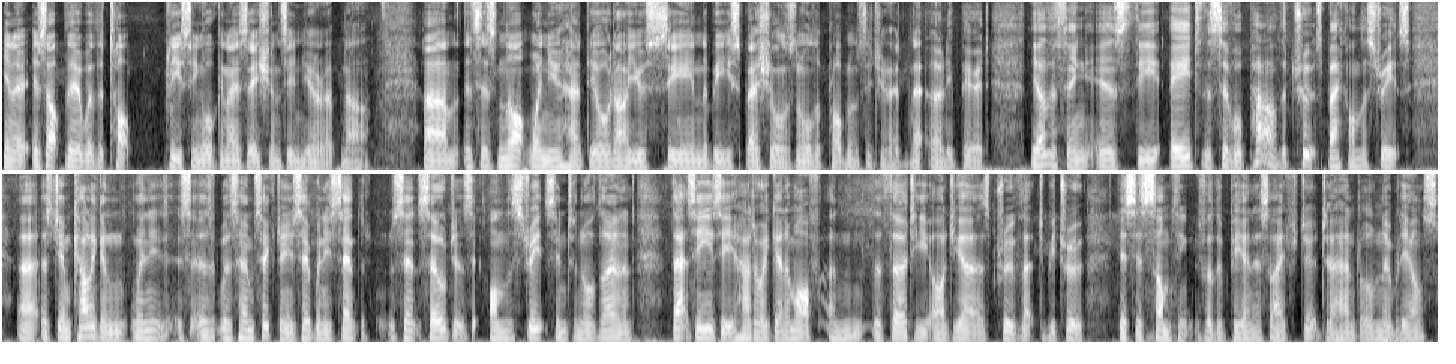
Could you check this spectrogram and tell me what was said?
you know, is up there with the top policing organisations in Europe now. Um, this is not when you had the old RUC and the B specials and all the problems that you had in that early period. The other thing is the aid to the civil power, the troops back on the streets. Uh, as Jim Callaghan, when he was Home Secretary, he said when he sent sent soldiers on the streets into Northern Ireland, that's easy. How do I get them off? And the 30 odd years prove that to be true. This is something for the PNSI to, to handle, nobody else.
